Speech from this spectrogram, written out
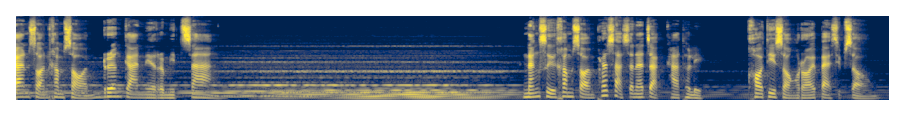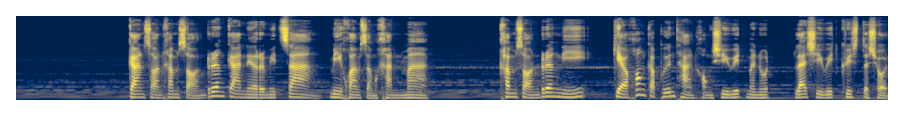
การสอนคำสอนเรื่องการเนรมิตสร้าง หนังสือคำสอนพระศาสนาจักรคาทอลิก ข้อที่ 282 การสอนคำสอนเรื่องการเนรมิตสร้างมีความสำคัญมากคำสอนเรื่องนี้เกี่ยวข้องกับพื้นฐานของชีวิตมนุษย์ และชีวิตคริสตชน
